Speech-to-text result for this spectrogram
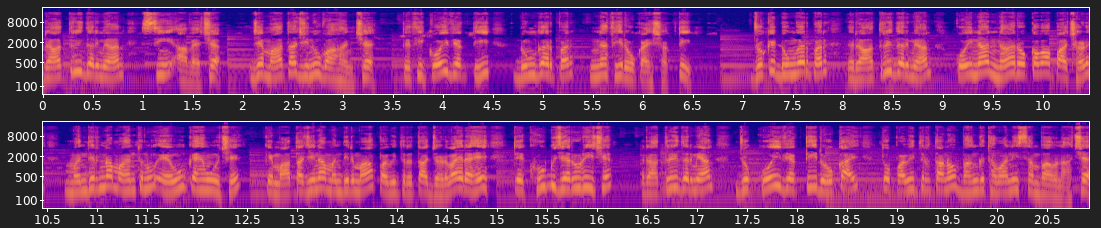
રાત્રિ દરમિયાન સિંહ આવે છે, જે માતાજીનું વાહન છે. તેથી કોઈ વ્યક્તિ ડુંગર પર નથી રોકાઈ શકતી. જો કે ડુંગર પર રાત્રિ દરમિયાન કોઈના ન રોકાવા પાછળ મંદિરના મહંતનું એવું કહેવું છે કે માતાજીના મંદિરમાં પવિત્રતા જળવાઈ રહે તે ખૂબ જરૂરી છે. રાત્રિ દરમિયાન જો કોઈ વ્યક્તિ રોકાય તો પવિત્રતાનો ભંગ થવાની સંભાવના છે.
